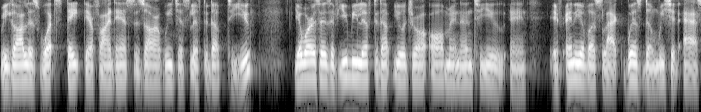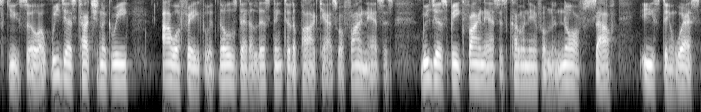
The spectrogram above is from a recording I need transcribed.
regardless what state their finances are, we just lift it up to you. Your word says, if you be lifted up, you'll draw all men unto you. And if any of us lack wisdom, we should ask you. So uh, we just touch and agree our faith with those that are listening to the podcast for finances. We just speak finances coming in from the north, south, east, and west.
